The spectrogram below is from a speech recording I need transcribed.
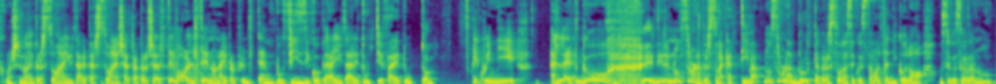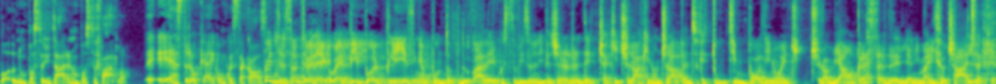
conoscere nuove persone, aiutare persone, eccetera, però certe volte non hai proprio il tempo fisico per aiutare tutti e fare tutto. E quindi let go e dire non sono una persona cattiva, non sono una brutta persona se questa volta dico no o se questa cosa non, po- non posso aiutare, non posso farlo. E, e, essere ok con questa cosa. Poi è interessante vedere come people pleasing, appunto, avere questo bisogno di piacere alla gente, c'è chi ce l'ha, chi non ce l'ha, penso che tutti un po' di noi ce lo abbiamo per essere degli animali sociali, chi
